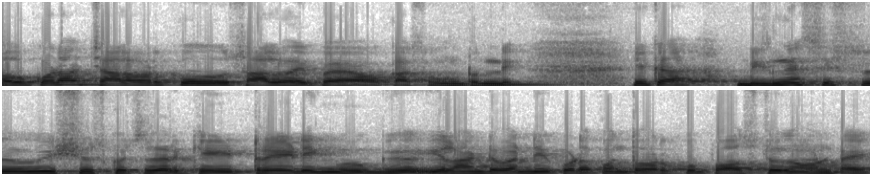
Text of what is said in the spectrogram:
అవి కూడా చాలా వరకు సాల్వ్ అయిపోయే అవకాశం ఉంటుంది. ఇక బిజినెస్ ఇష్యూ ఇష్యూస్కి వచ్చేసరికి ట్రేడింగ్ ఇలాంటివన్నీ కూడా కొంతవరకు పాజిటివ్గా ఉంటాయి.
